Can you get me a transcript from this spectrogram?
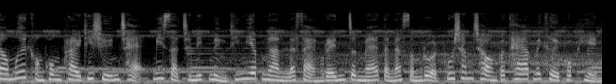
เงามืดของพงไพรที่ชื้นแฉะ มีสัตว์ชนิดหนึ่งที่เงียบงันและแฝงเร้นจนแม้แต่นักสำรวจผู้ช่ำชองก็แทบไม่เคยพบเห็น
